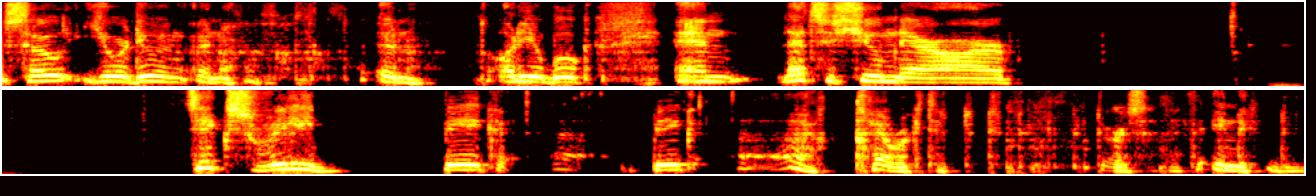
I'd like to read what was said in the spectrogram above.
so you're doing an an audiobook, and let's assume there are six really big, uh, big uh, characters in the,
